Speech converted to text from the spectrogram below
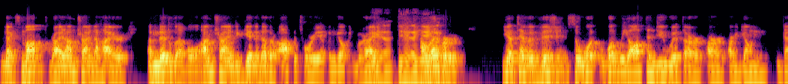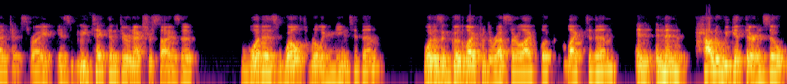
next month right i'm trying to hire a mid-level. I'm trying to get another operatory up and going, right? Yeah, yeah, yeah. However, you have to have a vision. So what what we often do with our our, our young dentists, right, is mm. we take them through an exercise of what does wealth really mean to them? What does a good life for the rest of their life look like to them? and and then how do we get there and so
